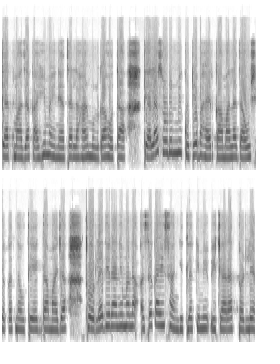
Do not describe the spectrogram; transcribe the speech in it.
त्यात माझा काही महिन्याचा लहान मुलगा होता. त्याला सोडून मी कुठे बाहेर कामाला जाऊ शकत नव्हते. एकदा माझ्या थोरल्या दिराने मला असं काही सांगितलं की मी विचारात पडले.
